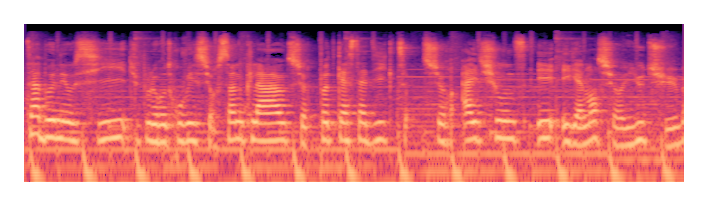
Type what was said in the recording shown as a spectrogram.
t'abonner aussi. Tu peux le retrouver sur SoundCloud, sur Podcast Addict, sur iTunes et également sur YouTube.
